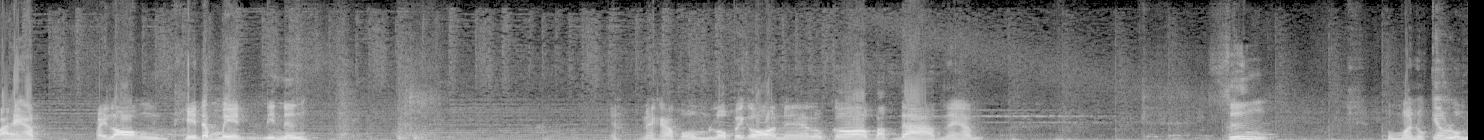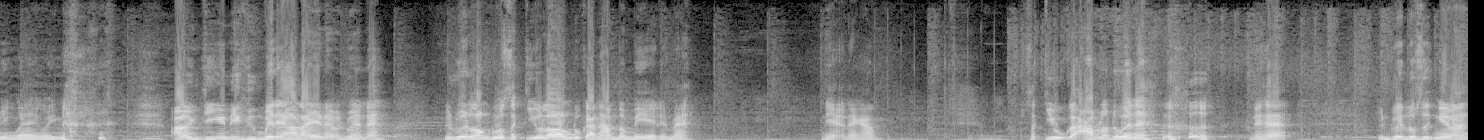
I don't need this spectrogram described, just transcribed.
ไปครับ ไปลองเทสดาเมจนิดนึงนะครับผมลบไปก่อนนะ แล้วก็บัฟดาบนะครับ ซึ่งผมว่านกแก้วลมยังแรงกว่าอีกนะ เอาจริงๆอันนี้คือไม่ได้อะไรนะเพื่อนๆนะ เพื่อนๆลองดูสกิลแล้วลองดูการทำดาเมจเห็นไหมเนี่ยนะครับ สกิลก็อัพแล้วด้วยนะนะฮะเพื่อนๆรู้สึกไงบ้าง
